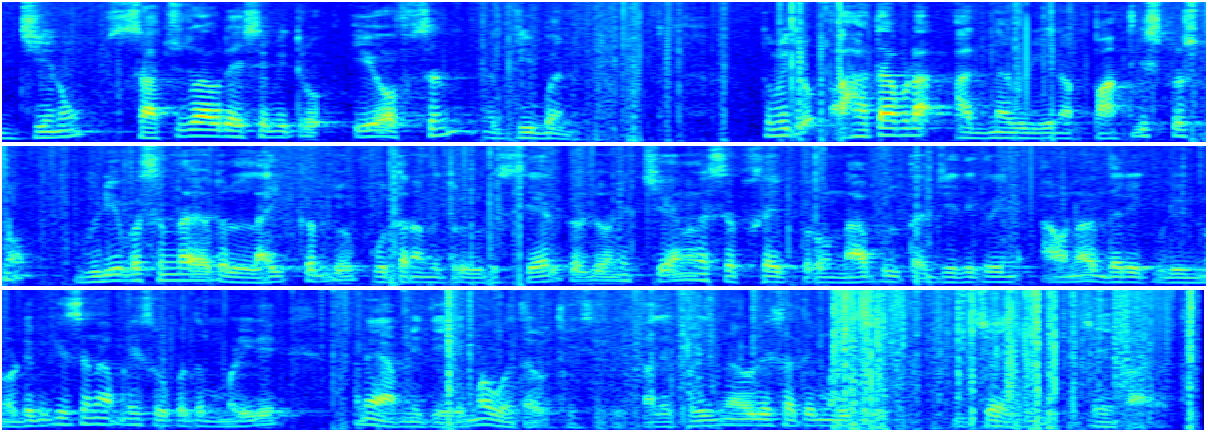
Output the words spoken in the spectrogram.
જેનો સાચો જવાબ રહેશે મિત્રો એ ઓપ્શન રિબન. તો મિત્રો, આ હતા આપણા આજના વિડીયોના પાંત્રીસ પ્રશ્નો. વીડિયો પસંદ આવ્યો તો લાઇક કરજો, પોતાના મિત્રો જોડે શેર કરજો અને ચેનલને સબસ્ક્રાઈબ કરો ના ભૂલતા, જેથી કરીને આવનાર દરેક વીડિયો નોટિફિકેશન આપણી સૌપ્રથમ મળી રહે અને આપની તૈયારીમાં વધારો થઈ શકે. કાલે ફરી નવા વીડિયો સાથે મળીશું. જય હિન્દ, જય ભારત.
